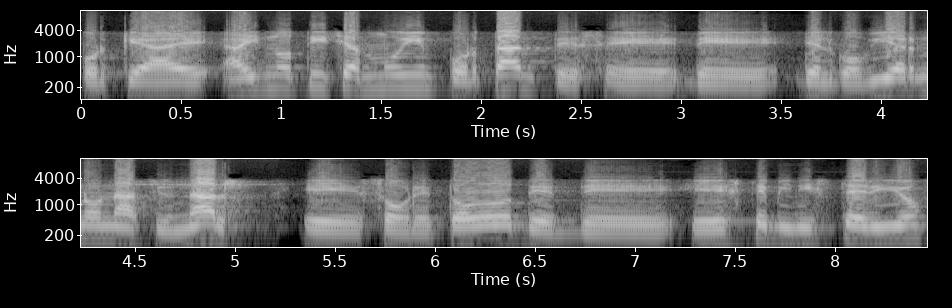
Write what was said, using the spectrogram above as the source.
porque hay, noticias muy importantes eh, del gobierno nacional, eh, sobre todo desde este ministerio,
